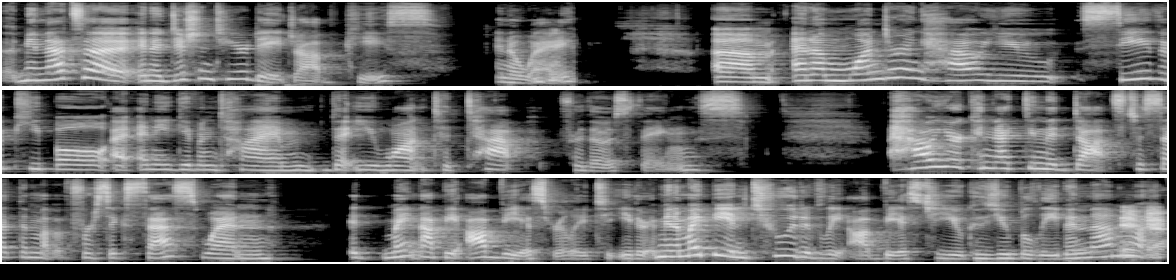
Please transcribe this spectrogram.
I mean, that's a in addition to your day job piece, in a way. Mm-hmm. Um, and I'm wondering how you see the people at any given time that you want to tap for those things. How you're connecting the dots to set them up for success when it might not be obvious really to either. I mean, it might be intuitively obvious to you because you believe in them. Yeah.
